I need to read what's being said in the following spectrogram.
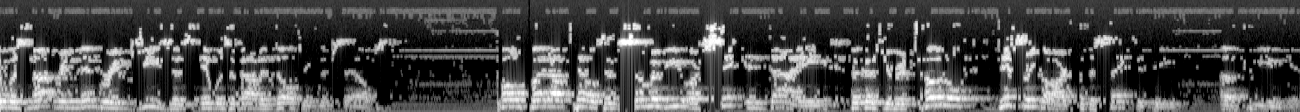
it was not remembering Jesus, it was about indulging themselves. Paul flat out tells them, Some of you are sick and dying because you're in total disregard for the sanctity of communion.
